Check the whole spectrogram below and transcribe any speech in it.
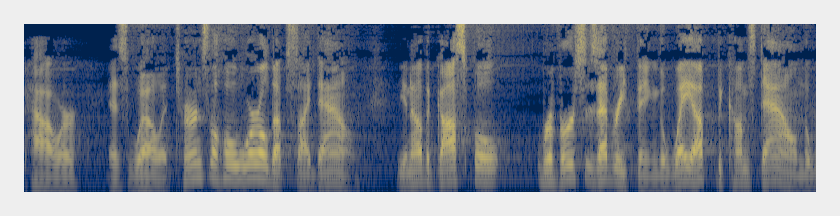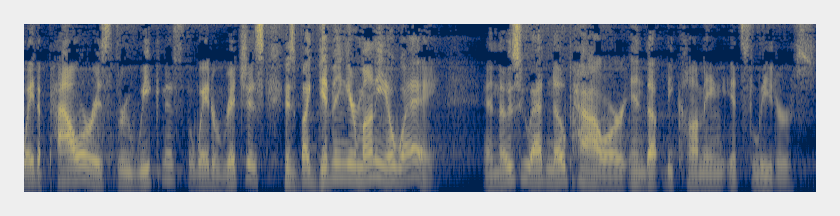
power as well. It turns the whole world upside down. You know, the gospel reverses everything. The way up becomes down. The way to power is through weakness. The way to riches is by giving your money away and those who had no power end up becoming its leaders.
